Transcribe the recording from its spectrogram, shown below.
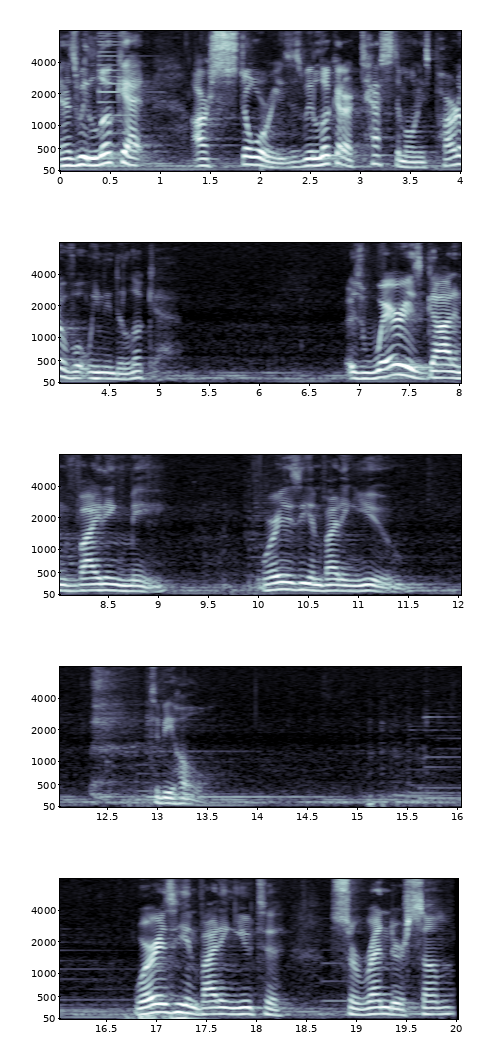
that. And as we look at our stories, as we look at our testimonies, part of what we need to look at is where is God inviting me? Where is He inviting you to be whole? Where is He inviting you to surrender some,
